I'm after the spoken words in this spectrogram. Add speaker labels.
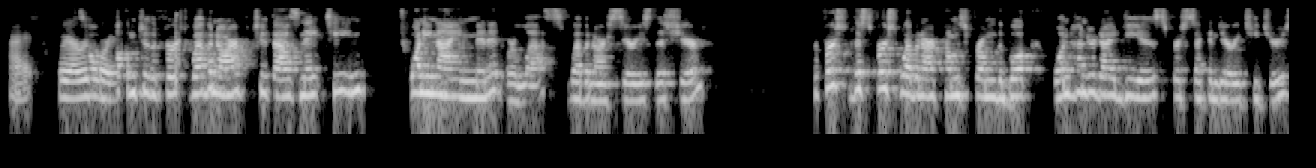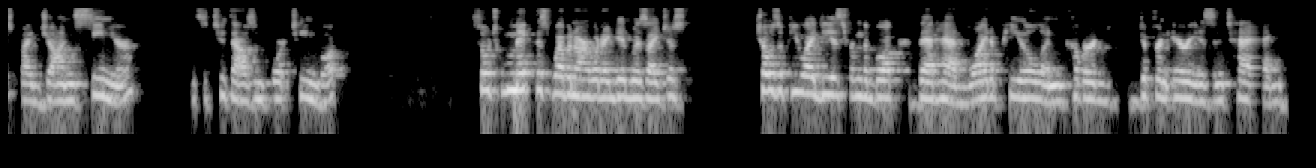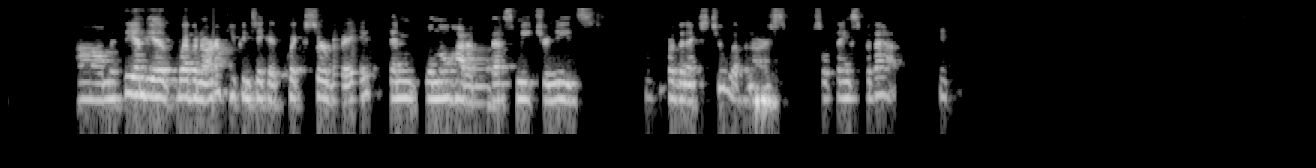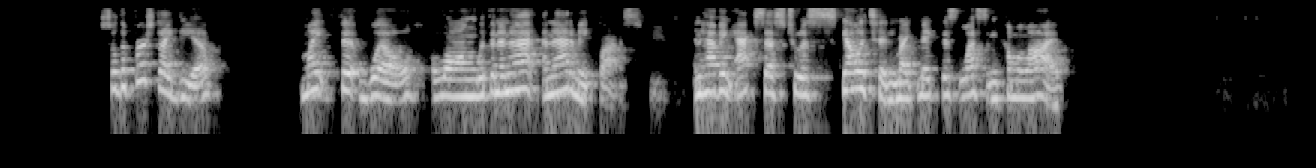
Speaker 1: All right, we are
Speaker 2: So
Speaker 1: recording.
Speaker 2: welcome to the first webinar of 2018, 29 minute or less webinar series this year. The first, this first webinar comes from the book 100 Ideas for Secondary Teachers by John Senior. It's a 2014 book. So to make this webinar, what I did was I just chose a few ideas from the book that had wide appeal and covered different areas and tagged. Um, at the end of the webinar, if you can take a quick survey, then we'll know how to best meet your needs for the next two webinars. So thanks for that. So the first idea might fit well along with an ana- anatomy class. And having access to a skeleton might make this lesson come alive.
